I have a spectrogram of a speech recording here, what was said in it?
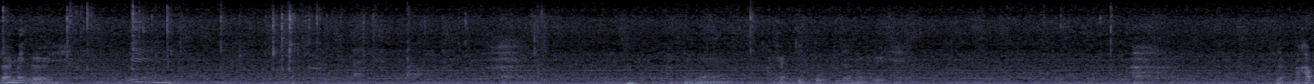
ได้ไหมเอ่ยเอ๊ะผมลองแคปที่ตุดได้ไหมเอ่ยอ่าเสร็จนะครับ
